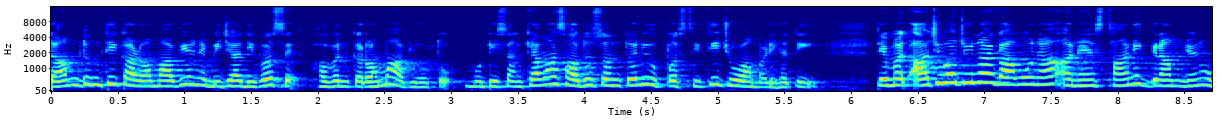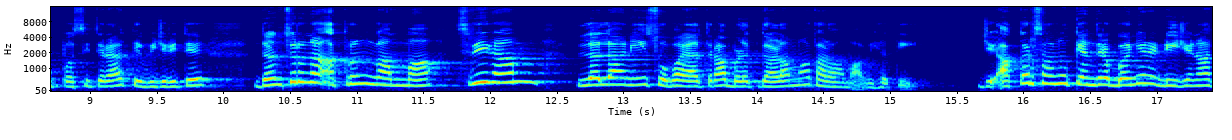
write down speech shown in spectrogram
ધામધૂમથી કાઢવામાં આવી અને બીજા દિવસે હવન કરવામાં આવ્યો હતો. મોટી સંખ્યામાં સાધુ સંતોની ઉપસ્થિતિ જોવા મળી હતી. તેમજ આજુબાજુના ગામોના અને સ્થાનિક ગ્રામજનો ઉપસ્થિત રહ્યા તેવી જ રીતે ધનસુરના અક્રમ ગામમાં શ્રીરામ લલાની શોભાયાત્રા બળદગાળામાં કાઢવામાં આવી હતી. જે આકર્ષણનું કેન્દ્ર બની અને ડીજેના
